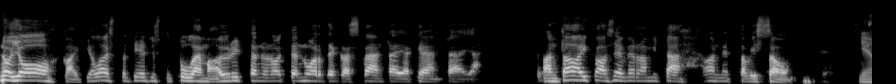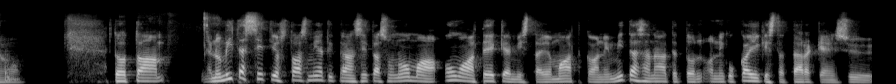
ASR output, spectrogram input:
No joo, kaikenlaista tietysti tulemaan. Yrittänyt noiden nuorten kanssa vääntää ja kääntää ja antaa aikaa sen verran, mitä annettavissa on. Joo. Tota, No mitä sitten, jos taas mietitään sitä sun omaa, omaa tekemistä ja matkaa, niin mitä sä näet, että on, on niin kaikista tärkein syy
